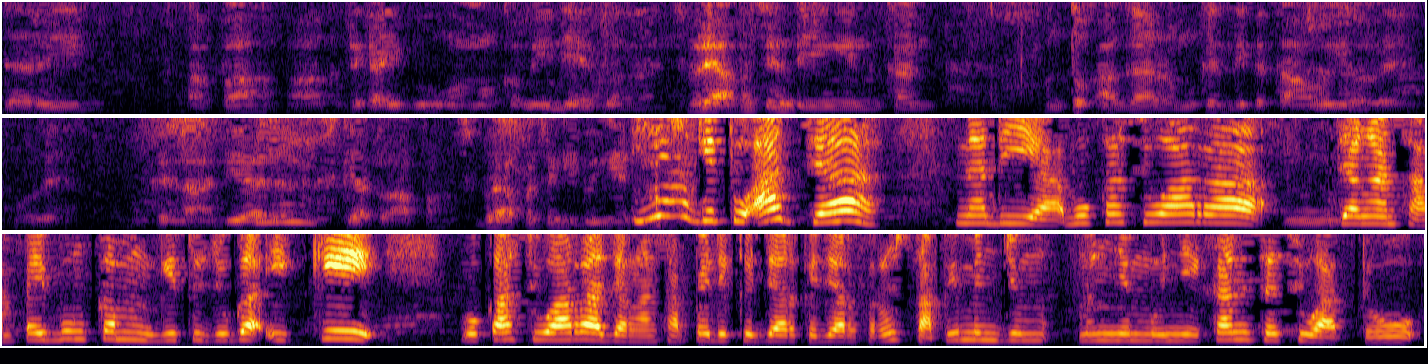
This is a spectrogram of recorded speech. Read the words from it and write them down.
dari apa eh, ketika ibu ngomong ke media itu? Sebenarnya apa sih yang diinginkan untuk agar mungkin diketahui oleh oleh mungkin Nadia dan Rizky atau apa? Sebenarnya apa sih yang ibu inginkan? Iya gitu aja. Nadia buka suara. Jangan sampai bungkem gitu juga Iki. Buka suara jangan sampai dikejar-kejar terus tapi menyembunyikan sesuatu.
